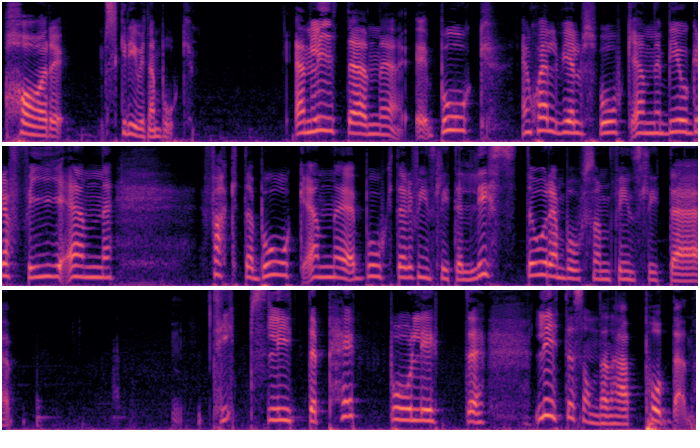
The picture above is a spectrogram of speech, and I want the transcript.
har skrivit en bok. En liten eh, bok, en självhjälpsbok, en biografi, en faktabok, en eh, bok där det finns lite listor, en bok som finns lite tips, lite pepp och lite, lite som den här podden.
